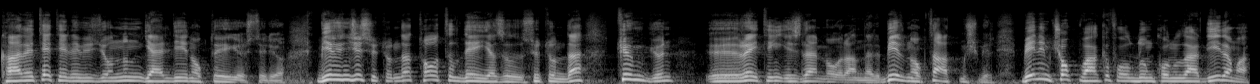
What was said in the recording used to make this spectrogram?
KRT televizyonunun geldiği noktayı gösteriyor. Birinci sütunda Total Day yazılı sütunda tüm gün e, rating izlenme oranları 1.61. Benim çok vakıf olduğum konular değil ama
